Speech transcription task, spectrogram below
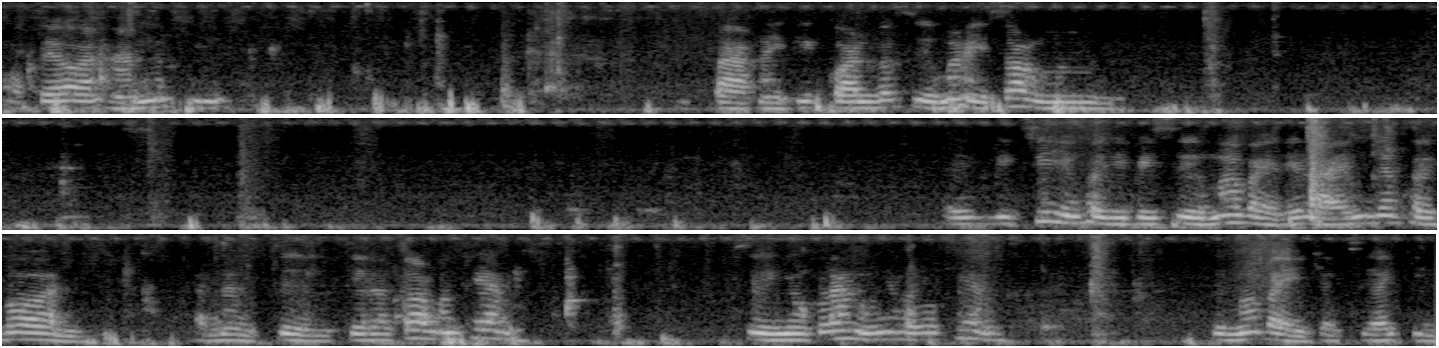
ออกไปเอาอาหารมากินฝากให้พี่กรก็ซื้อมาให้ซ่องมึงไอ้ บิ๊กซี่ยังคอยสิไปซื้อมาใบหลายๆมันยังคอยบ่อนอันนั้นซื้อเจละซ่องมันแพงซื้อยกล่างมันยังบ่แพงซื้อมาใบจะเสือกิน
